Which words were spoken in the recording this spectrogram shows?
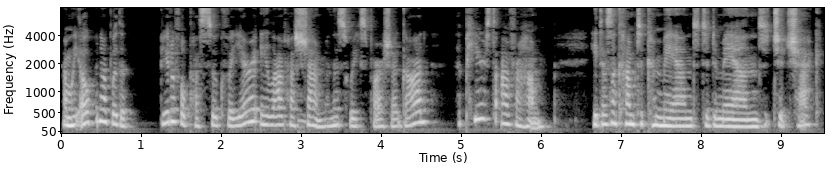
and we open up with a beautiful pasuk, Vayera Elav Hashem. In this week's Parsha, God appears to Avraham. He doesn't come to command, to demand, to check.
